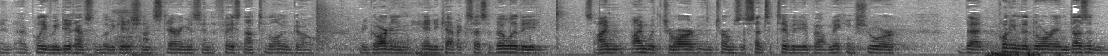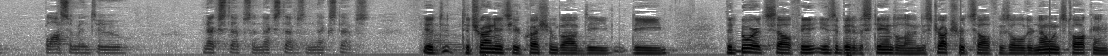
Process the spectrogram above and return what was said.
And I believe we did have some litigation staring us in the face not too long ago regarding handicap accessibility. So I'm, I'm with Gerard in terms of sensitivity about making sure that putting the door in doesn't blossom into next steps and next steps and next steps. Yeah, to, to try and answer your question, Bob, the, the, the door itself is a bit of a standalone. The structure itself is older. No one's talking,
